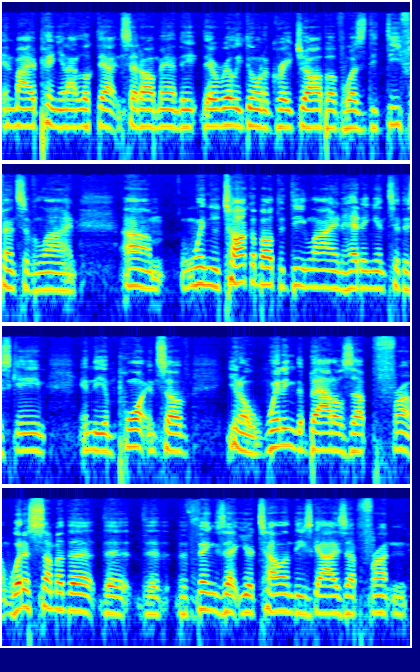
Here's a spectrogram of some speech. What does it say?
in my opinion, I looked at and said, "Oh man, they, they're really doing a great job." Of was the defensive line. Um, when you talk about the D line heading into this game and the importance of, you know, winning the battles up front, what are some of the the, the, the things that you're telling these guys up front, and,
